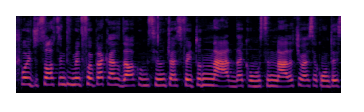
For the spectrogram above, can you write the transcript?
Depois disso ela simplesmente foi para casa dela como se não tivesse feito nada, como se nada tivesse acontecido.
